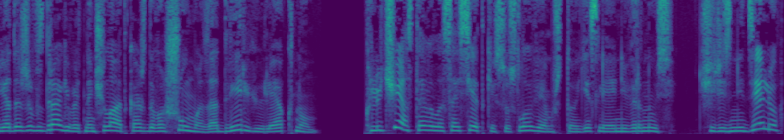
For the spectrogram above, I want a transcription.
Я даже вздрагивать начала от каждого шума за дверью или окном. Ключи оставила соседке с условием, что если я не вернусь через неделю,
